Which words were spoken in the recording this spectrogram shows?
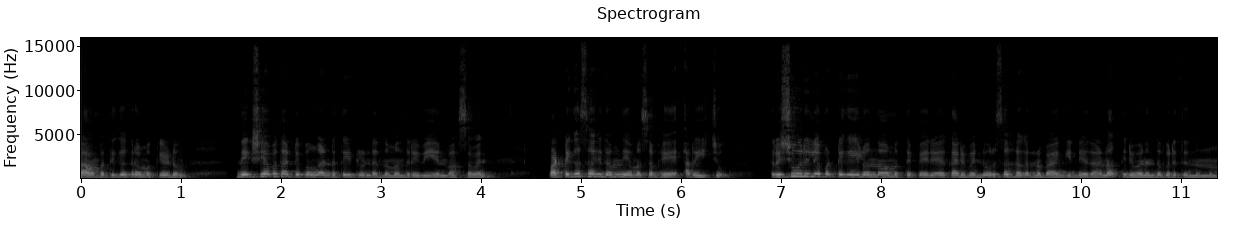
സാമ്പത്തിക ക്രമക്കേടും നിക്ഷേപ തട്ടിപ്പും കണ്ടെത്തിയിട്ടുണ്ടെന്ന് മന്ത്രി വി എൻ വാസവൻ. പട്ടിക സഹിതം നിയമസഭയെ അറിയിച്ചു. തൃശൂരിലെ പട്ടികയിൽ ഒന്നാമത്തെ പേര് കരുവന്നൂർ സഹകരണ ബാങ്കിന്റേതാണ് തിരുവനന്തപുരത്ത് നിന്നും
